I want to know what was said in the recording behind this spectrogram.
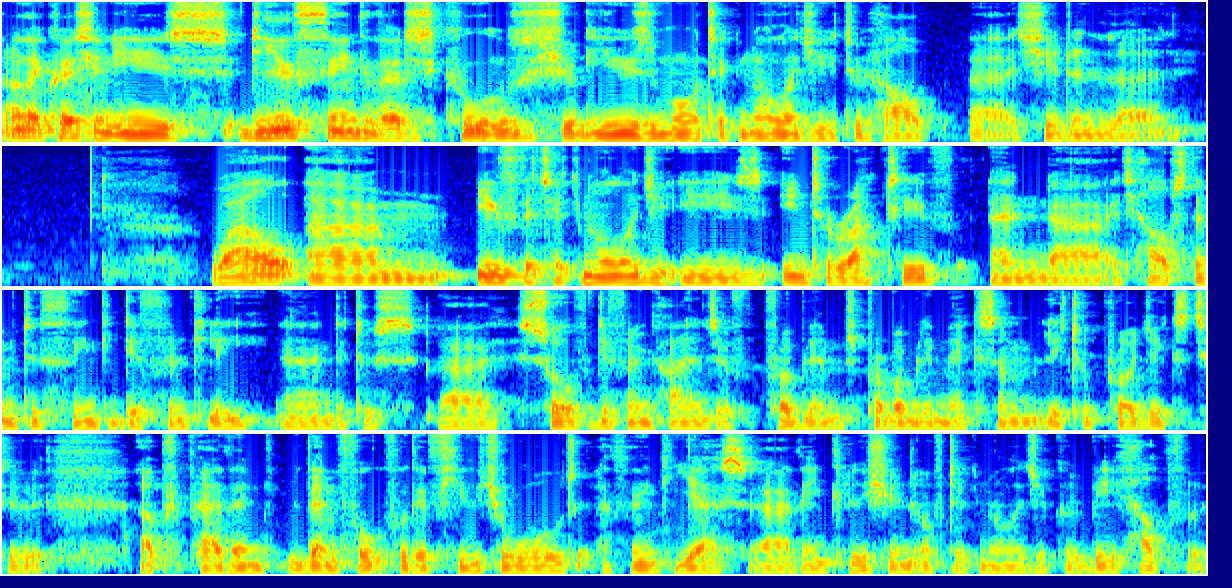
Another question is Do you think that schools should use more technology to help uh, children learn? Well, um, if the technology is interactive and uh, it helps them to think differently and to uh, solve different kinds of problems, probably make some little projects to uh, prepare them, them for, for the future world, I think, yes, uh, the inclusion of technology could be helpful.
